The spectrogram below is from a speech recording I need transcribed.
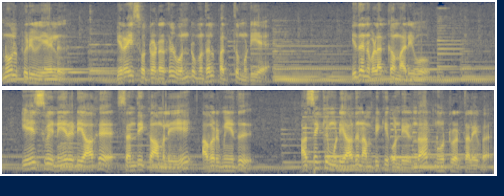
நூல் பிரிவு ஏழு. இறை சொற்றொடர்கள் ஒன்று முதல் பத்து முடிய. இதன் விளக்கம் அறிவோம். இயேசுவை நேரடியாக சந்திக்காமலேயே அவர் மீது அசைக்க முடியாத நம்பிக்கை கொண்டிருந்தார் நூற்றுவர் தலைவர்.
